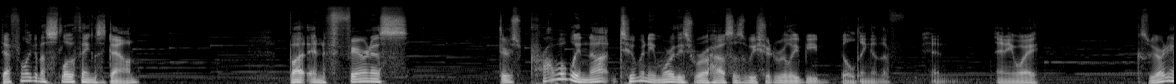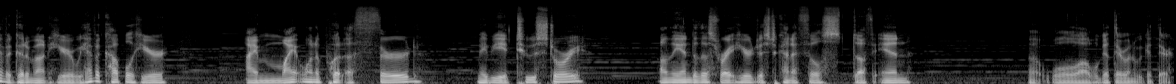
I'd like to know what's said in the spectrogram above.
definitely going to slow things down but in fairness there's probably not too many more of these row houses we should really be building in the in anyway because we already have a good amount here we have a couple here I might want to put a third maybe a two-story on the end of this right here just to kind of fill stuff in but we'll, uh, we'll get there when we get there.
